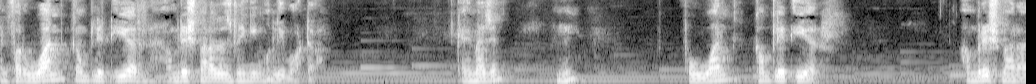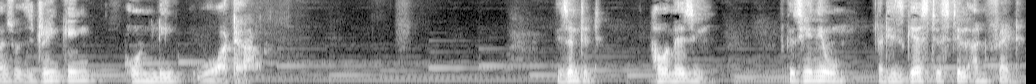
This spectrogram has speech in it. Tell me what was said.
And for one complete year, Amrish Maharaj was drinking only water. Can you imagine? Hmm? For one complete year, Amrish Maharaj was drinking only water. Isn't it? How amazing. Because he knew that his guest is still unfed.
